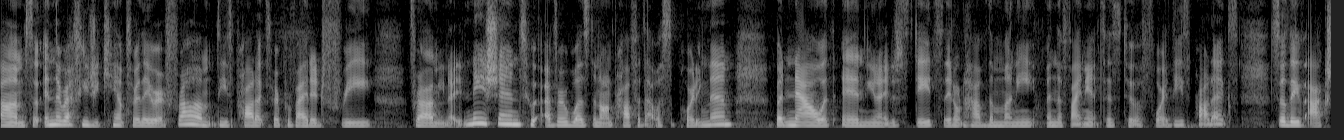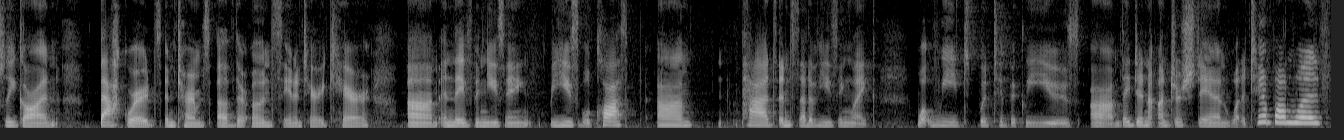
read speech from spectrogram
Um, so in the refugee camps where they were from, these products were provided free from United Nations, whoever was the nonprofit that was supporting them. But now within the United States, they don't have the money and the finances to afford these products. So they've actually gone backwards in terms of their own sanitary care. Um, and they've been using reusable cloth um, pads instead of using like what we t- would typically use. Um, they didn't understand what a tampon was.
